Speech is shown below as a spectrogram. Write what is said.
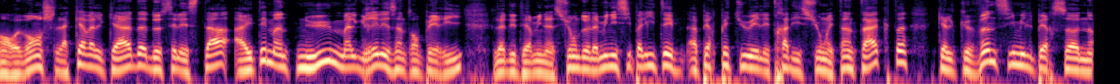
En revanche, la cavalcade de Célestat a été maintenue malgré les intempéries. La détermination de la municipalité à perpétuer les traditions est intacte. Quelques 26 000 personnes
